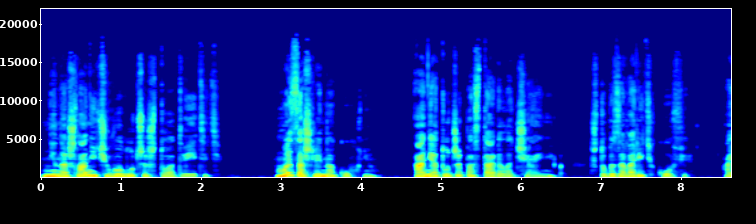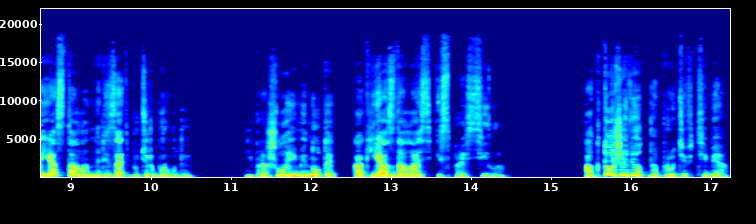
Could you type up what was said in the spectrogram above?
не нашла ничего лучше, что ответить. Мы зашли на кухню. Аня тут же поставила чайник, чтобы заварить кофе, а я стала нарезать бутерброды. Не прошло и минуты, как я сдалась и спросила. «А кто живет напротив тебя?»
